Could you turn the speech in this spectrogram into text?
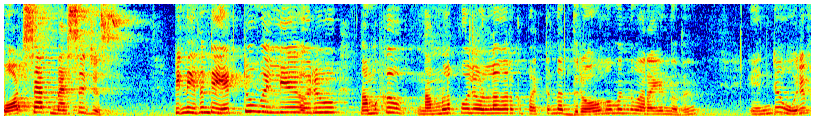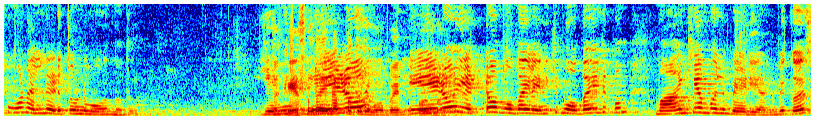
WhatsApp messages പിന്നെ ഇതിന്റെ ഏറ്റവും വലിയ ഒരു നമുക്ക് നമ്മളെപ്പോലെയുള്ളവർക്ക് പറ്റുന്ന ദ്രോഹം എന്ന് പറയുന്നത് എന്റെ ഒരു ഫോണല്ല എടുത്തുകൊണ്ട് പോകുന്നത്. ഏഴോ എട്ടോ മൊബൈൽ എനിക്ക് മൊബൈൽ ഇപ്പം വാങ്ങിക്കാൻ പോലും പേടിയാണ്. ബിക്കോസ്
